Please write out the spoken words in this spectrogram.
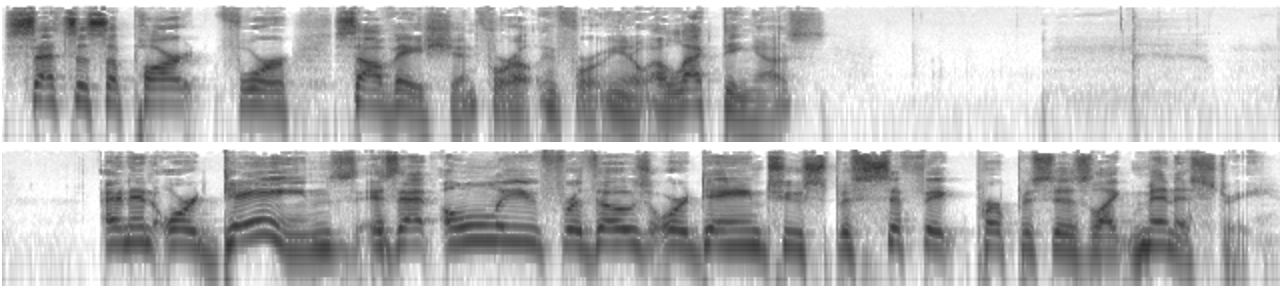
sets us apart for salvation, for, for, you know, electing us. And then ordains, is that only for those ordained to specific purposes like ministry?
